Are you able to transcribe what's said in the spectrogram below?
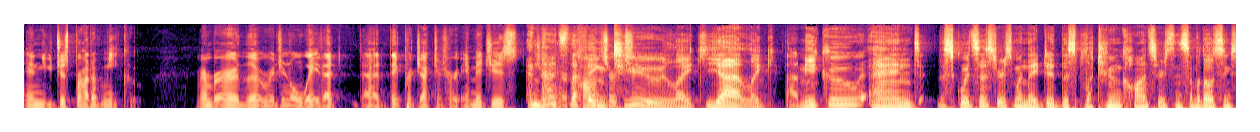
and you just brought up Miku. Remember the original way that that they projected her images and that's the concerts? thing too like yeah like That- miku and the squid sisters when they did the splatoon concerts and some of those things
